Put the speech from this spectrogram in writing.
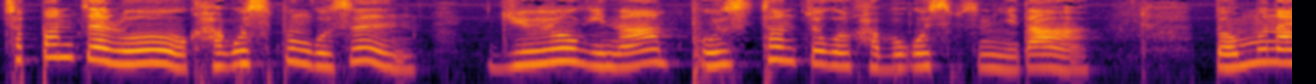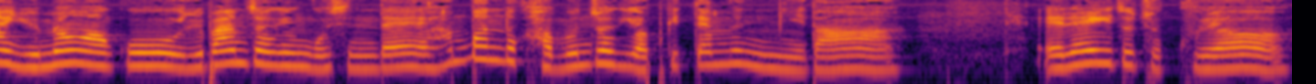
첫 번째로 가고 싶은 곳은 뉴욕이나 보스턴 쪽을 가보고 싶습니다. 너무나 유명하고 일반적인 곳인데 한 번도 가본 적이 없기 때문입니다. LA도 좋고요.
